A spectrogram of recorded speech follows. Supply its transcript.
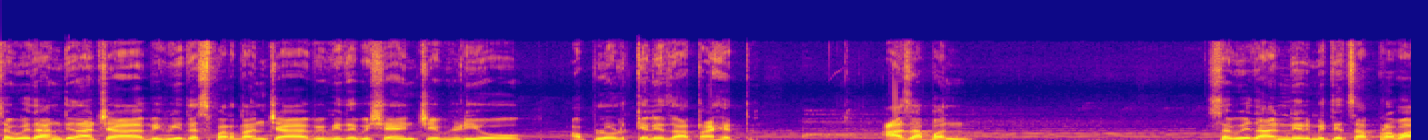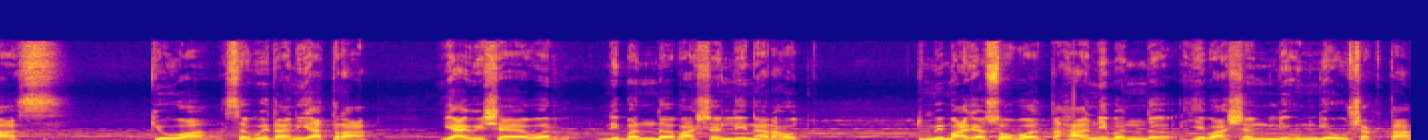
संविधान दिनाच्या विविध स्पर्धांच्या विविध विषयांचे व्हिडिओ अपलोड केले जात आहेत. आज आपण संविधान निर्मितीचा प्रवास किंवा संविधान यात्रा या विषयावर निबंध भाषण लिहिणार आहोत. तुम्ही माझ्यासोबत हा निबंध हे भाषण लिहून घेऊ शकता.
